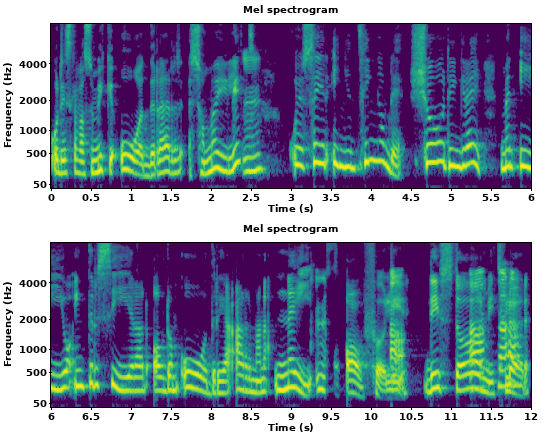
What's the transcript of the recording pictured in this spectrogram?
Och det ska vara så mycket ådror som möjligt. Och jag säger ingenting om det. Kör din grej. Men är jag intresserad av de ådriga armarna? Nej, avfölj. Ja. Det stör Ja. mitt flöde.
